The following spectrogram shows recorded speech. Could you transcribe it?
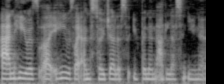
and he was like he was like I'm so jealous that you've been in adolescent unit.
